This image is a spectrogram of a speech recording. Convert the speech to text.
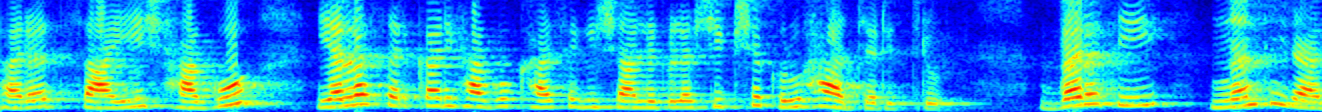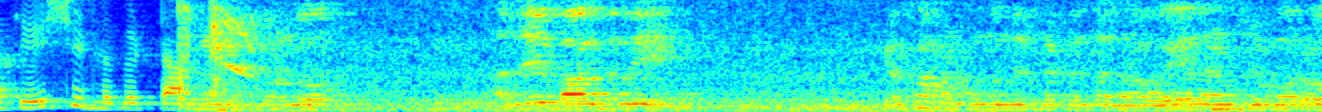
ಭರತ್, ಸಾಯಿಶ್ ಹಾಗೂ ಎಲ್ಲ ಸರ್ಕಾರಿ ಹಾಗೂ ಖಾಸಗಿ ಶಾಲೆಗಳ ಶಿಕ್ಷಕರು ಹಾಜರಿದ್ದರು. ವರದಿ ನಂದಿ ರಾಜೇಶ್, ಶಿಡ್ಲಘಟ್ಟ. ಕೆಲಸ ಮಾಡ್ಕೊಂಡು ಬಂದಿರತಕ್ಕಂಥ ನಾವು ಅವರು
